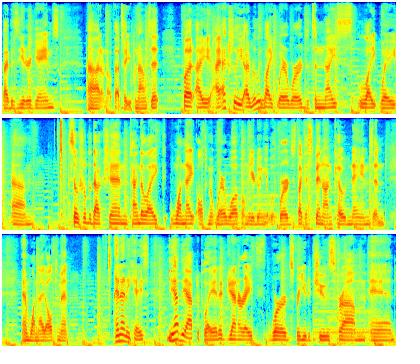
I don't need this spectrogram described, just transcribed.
by Bezier Games. Uh, I don't know if that's how you pronounce it but I, I actually I really like Werewords. It's a nice, lightweight um, social deduction, kind of like One Night Ultimate Werewolf, only you're doing it with words. It's like a spin on code names and and One Night Ultimate. In any case, you have the app to play it. It generates words for you to choose from, and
